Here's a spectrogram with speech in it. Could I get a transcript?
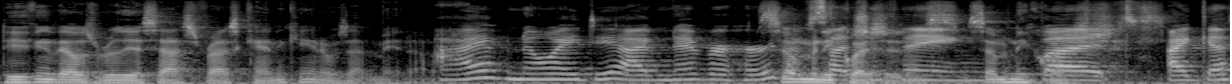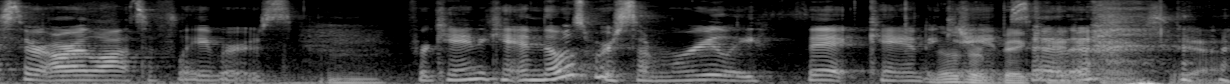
Do you think that was really a sassafras candy cane, or was that made up? I have no idea. I've never heard So of many such questions. a thing. So many questions. but. I guess there are lots of flavors Mhm. for candy cane, and those were some really thick candy Those canes. Those were big so candy canes. Yeah,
